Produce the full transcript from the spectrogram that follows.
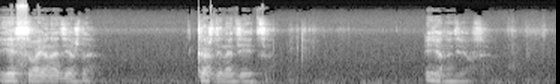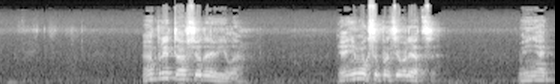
есть своя надежда. Каждый надеется. И я надеялся. А плита все давила. Я не мог сопротивляться. Меня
